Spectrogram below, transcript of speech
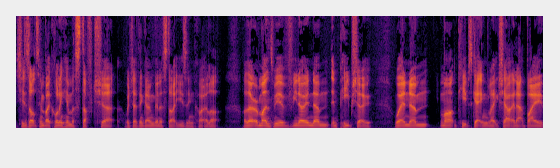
she insults him by calling him a stuffed shirt, which I think I'm going to start using quite a lot. Although it reminds me of you know in um, in Peep Show when um, Mark keeps getting like shouted at by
